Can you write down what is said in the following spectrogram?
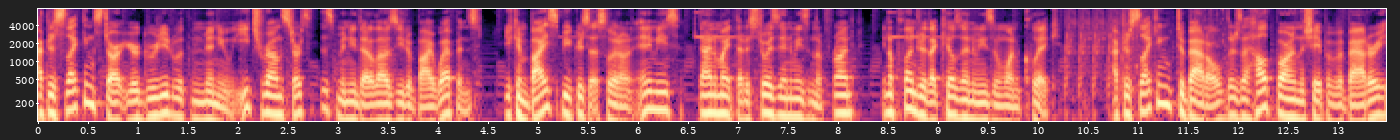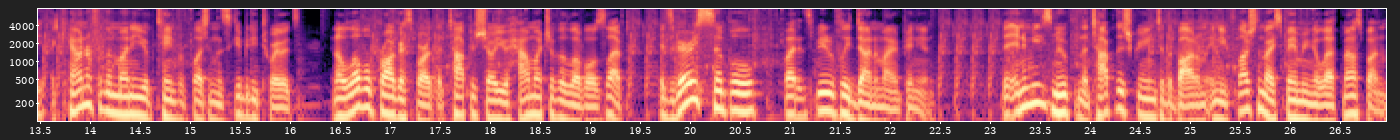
After selecting start, you're greeted with a menu. Each round starts with this menu that allows you to buy weapons. You can buy speakers that slow down enemies, dynamite that destroys enemies in the front, and a plunger that kills enemies in one click. After selecting to battle, there's a health bar in the shape of a battery, a counter for the money you obtain for flushing the skibidi toilets, and a level progress bar at the top to show you how much of the level is left. It's very simple, but it's beautifully done in my opinion. The enemies move from the top of the screen to the bottom and you flush them by spamming your left mouse button.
